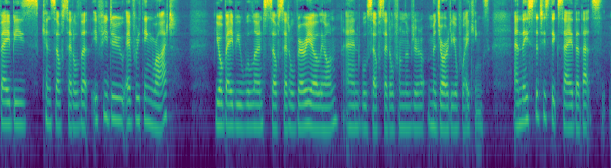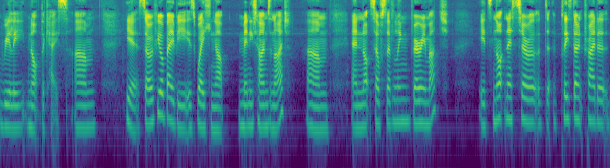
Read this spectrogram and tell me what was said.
babies can self settle, that if you do everything right, your baby will learn to self settle very early on and will self settle from the majority of wakings. And these statistics say that that's really not the case. Um, yeah, so if your baby is waking up many times a night um, and not self settling very much, it's not necessarily please don't try to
